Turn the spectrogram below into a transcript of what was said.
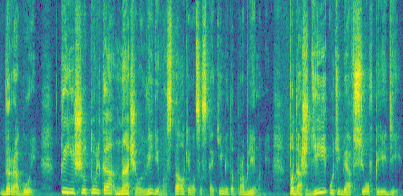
дорогой, ты еще только начал, видимо, сталкиваться с какими-то проблемами. Подожди, у тебя все впереди.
